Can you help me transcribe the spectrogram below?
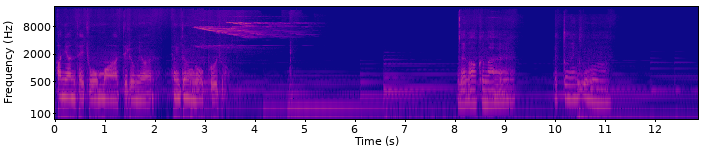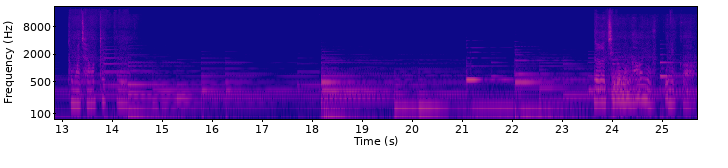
한이한테 좋은 말 들으면 행동으로 보여줘. 내가 그날 했던 행동은 정말 잘못했고 내가 지금은 하은이 못 보니까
